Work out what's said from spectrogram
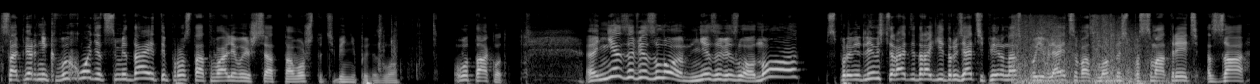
Соперник выходит с меда, и ты просто отваливаешься от того, что тебе не повезло. Вот так вот. Э, не завезло, не завезло. Но справедливости ради, дорогие друзья, теперь у нас появляется возможность посмотреть за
